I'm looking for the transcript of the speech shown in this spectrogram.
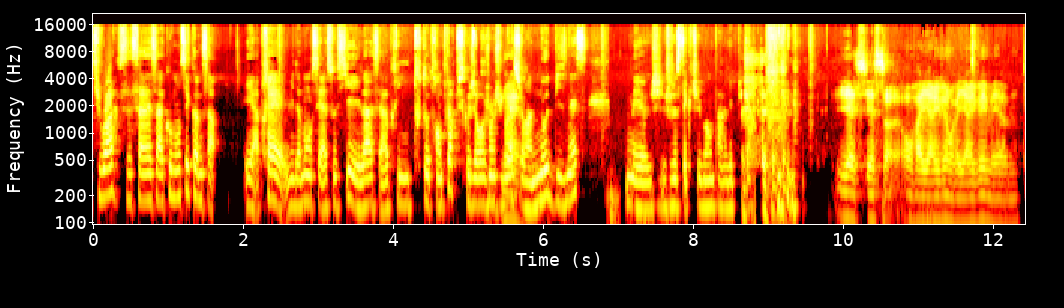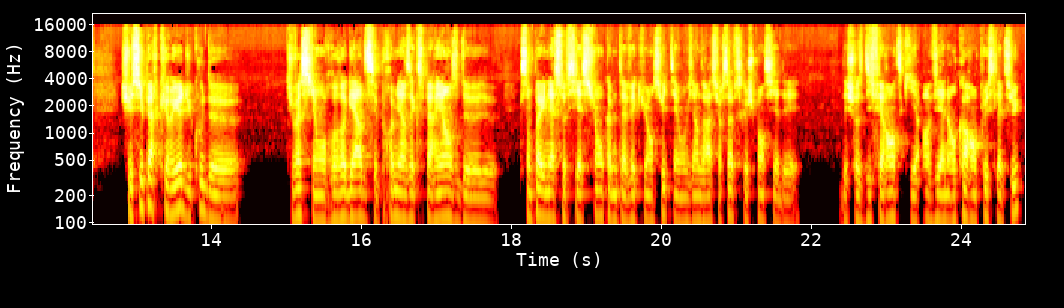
Tu vois, ça, ça a commencé comme ça. Et après, évidemment, on s'est associé et là, ça a pris une toute autre ampleur puisque j'ai rejoint Julia ouais. sur un autre business. Mais je, je, sais que tu vas en parler plus tard. yes, yes, on va y arriver, on va y arriver. Mais je suis super curieux du coup de, tu vois, si on regarde ces premières expériences de, de qui sont pas une association comme tu as vécu ensuite et on viendra sur ça parce que je pense qu'il y a des, des choses différentes qui en viennent encore en plus là-dessus.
